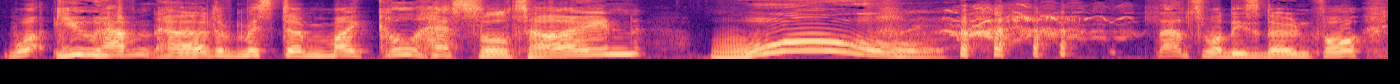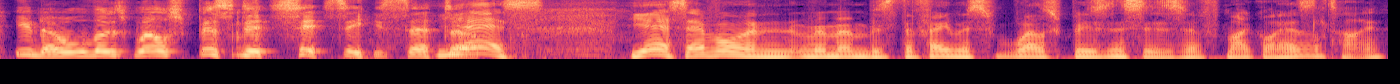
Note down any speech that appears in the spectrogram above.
What? You haven't heard of Mr. Michael Heseltine? Whoa! That's what he's known for. You know, all those Welsh businesses he set up. yes, yes. Everyone remembers the famous Welsh businesses of Michael Heseltine.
